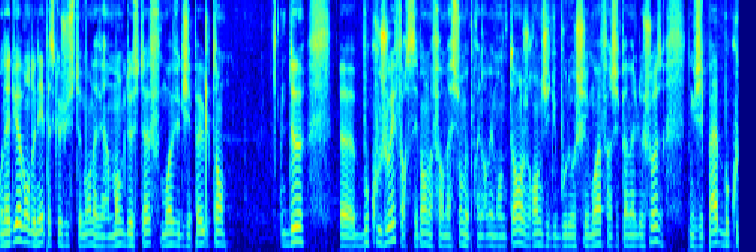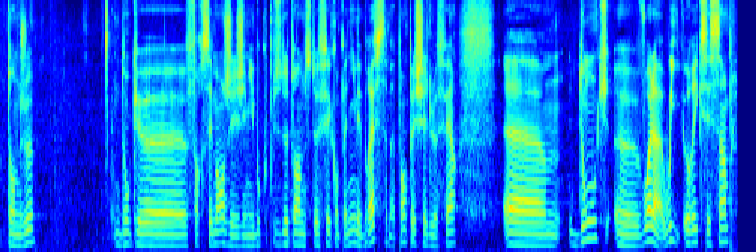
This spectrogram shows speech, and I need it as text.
on a dû abandonner parce que justement on avait un manque de stuff. Moi, vu que j'ai pas eu le temps de euh, beaucoup jouer, forcément ma formation me prend énormément de temps, je rentre, j'ai du boulot chez moi, enfin j'ai pas mal de choses, donc j'ai pas beaucoup de temps de jeu. Donc forcément j'ai mis beaucoup plus de temps à me stuffer et compagnie, mais bref, ça m'a pas empêché de le faire. donc voilà, oui, Oryx est simple,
